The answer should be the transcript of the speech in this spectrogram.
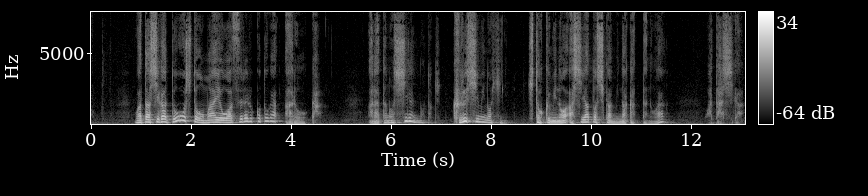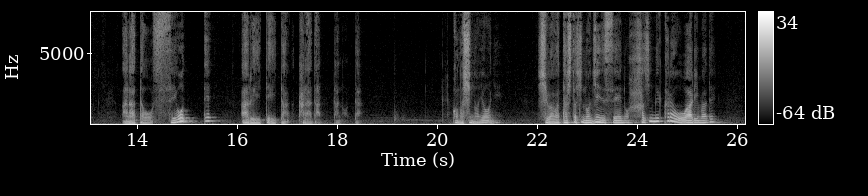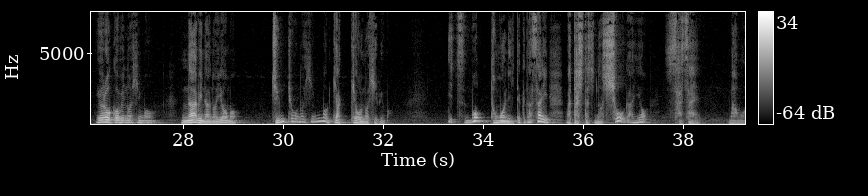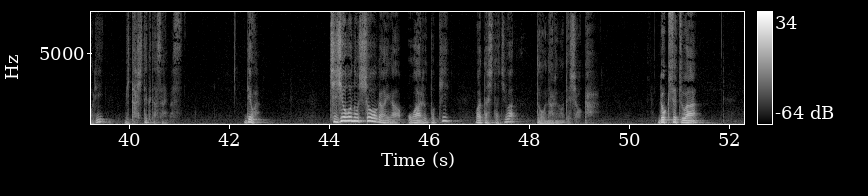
私がどうしてお前を忘れることがあろうか。あなたの試練の時苦しみの日に一組の足跡しか見なかったのは私があなたを背負って歩いていたからだったのだ。この詩のように主は私たちの人生の初めから終わりまで喜びの日も涙の夜も殉教の日も逆境の日々もいつも共にいてくださり私たちの生涯を支え守り満たしてくださいます。では地上の生涯が終わる時私たちはどうなるのでしょうか。6節は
